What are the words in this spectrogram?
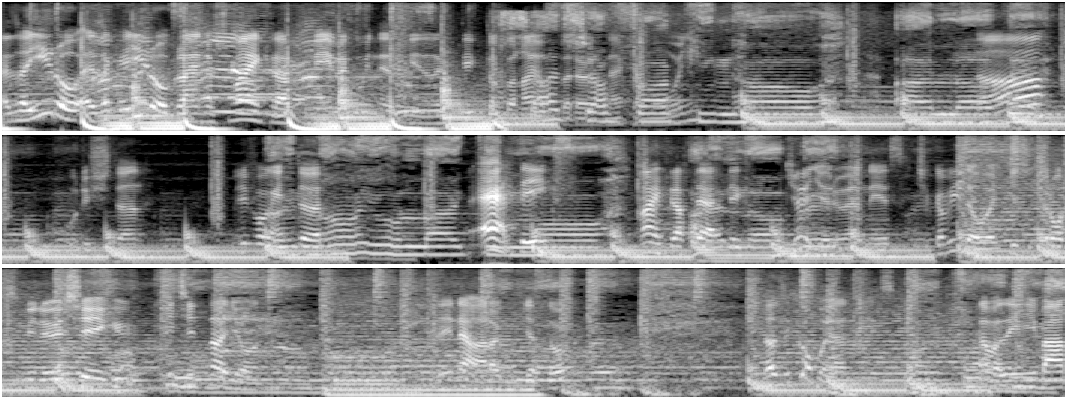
Ez a hero, ezek a hero grindos Minecraft mémek úgy néz ki, ezek TikTokon nagyon pörögnek amúgy. Na, úristen. Mi fog itt? RTX, Minecraft RTX, gyönyörűen néz csak a videó egy kicsit rossz minőségű, kicsit nagyon. De én ne haragudjatok. De azért komolyan néz. Nem az én hibám,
